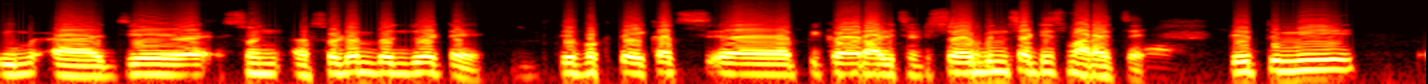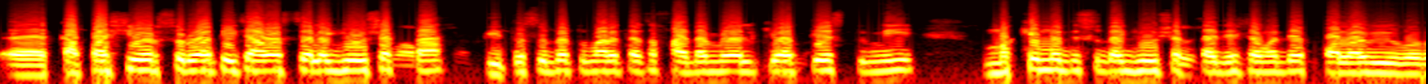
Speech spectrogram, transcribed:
जे सोडियम बेन्झोएट आहे ते फक्त एकाच पिकावर आळीसाठी सोयाबीन साठीच मारायचंय. ते तुम्ही कपाशीवर सुरुवातीच्या अवस्थेला घेऊ शकता. तिथं सुद्धा तुम्हाला त्याचा फायदा मिळेल किंवा तेच तुम्ही मक्केमध्ये सुद्धा घेऊ शकता ज्याच्यामध्ये फॉलो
